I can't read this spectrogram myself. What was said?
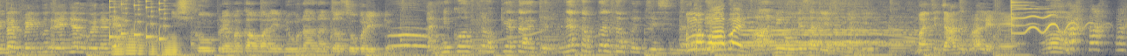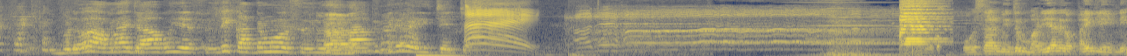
ఇంతకు పెళ్ళి కూతురు ఏం చదువుకుందండి? ఇష్కు ప్రేమ కావాలి నువ్వు నాకు నచ్చావు సూపర్ హిట్. అన్ని కోర్సులు ఒకేసారి చేసిందే సపరేట్ సపరేట్ చేసింది అన్ని ఒకేసారి చేసిందండి. మంచి జాతకురాలేనే ఇప్పుడు ఆ అమ్మాయి జాబ్ చేస్తుంది కట్టము వస్తుంది బాకి బిరిగా ఇచ్చేచ్చు ఒకసారి మీ ఇద్దరు మర్యాదగా పైకి లేండి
